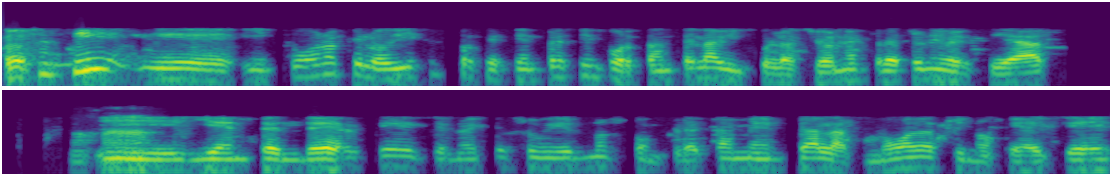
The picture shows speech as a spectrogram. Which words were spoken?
Entonces sí, y, y qué bueno que lo dices porque siempre es importante la vinculación entre esta universidad y, entender que, no hay que subirnos completamente a las modas, sino que hay que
